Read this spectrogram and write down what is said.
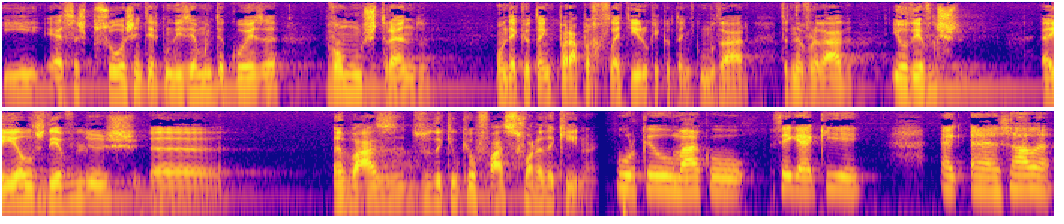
e essas pessoas, sem ter que me dizer muita coisa, vão-me mostrando onde é que eu tenho que parar para refletir, o que é que eu tenho que mudar. Portanto, na verdade, eu devo-lhes, a eles, devo-lhes uh, a base de tudo aquilo que eu faço fora daqui, não é? Porque o Marco chega aqui, a, a sala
